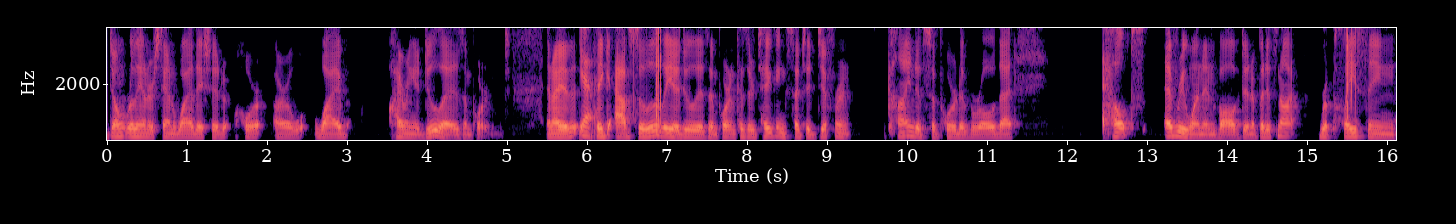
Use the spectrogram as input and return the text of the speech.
don't really understand why they should or, or why hiring a doula is important. And I yes. think absolutely a doula is important because they're taking such a different kind of supportive role that helps everyone involved in it, but it's not replacing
